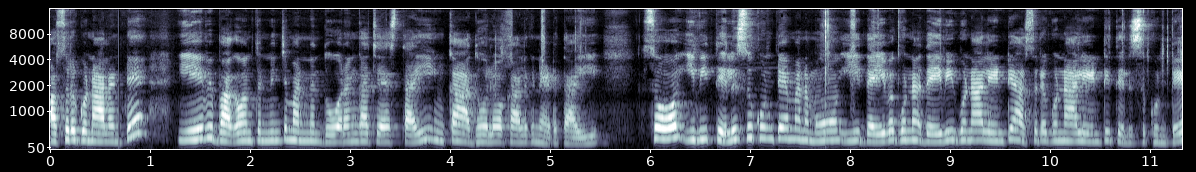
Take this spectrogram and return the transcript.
అసుర గుణాలంటే ఏవి భగవంతుడి నుంచి మనల్ని దూరంగా చేస్తాయి ఇంకా అధోలోకాలకి నెడతాయి. సో ఇవి తెలుసుకుంటే మనము ఈ దైవ గుణ దైవీ గుణాలు ఏంటి అసుర గుణాలు ఏంటి తెలుసుకుంటే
